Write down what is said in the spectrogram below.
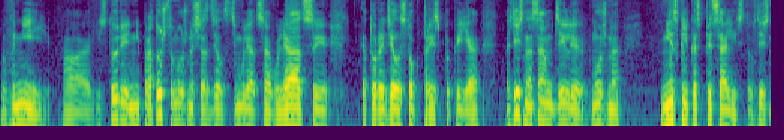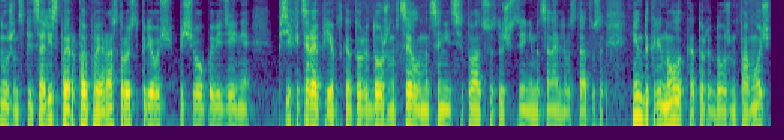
в ней а, история не про то, что нужно сейчас делать стимуляцию овуляции, которая делается только при СПКЯ, а здесь на самом деле нужно несколько специалистов. Здесь нужен специалист по РПП, расстройство пищевого поведения, психотерапевт, который должен в целом оценить ситуацию с точки зрения эмоционального статуса, эндокринолог, который должен помочь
